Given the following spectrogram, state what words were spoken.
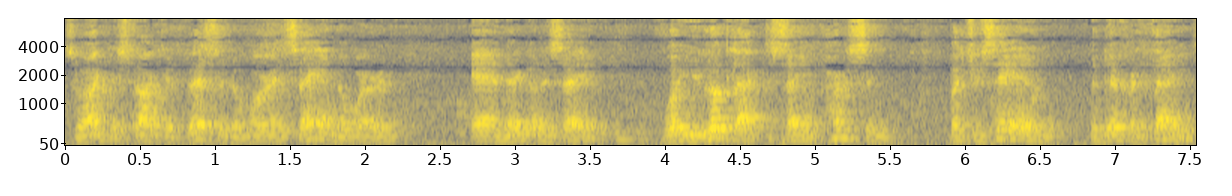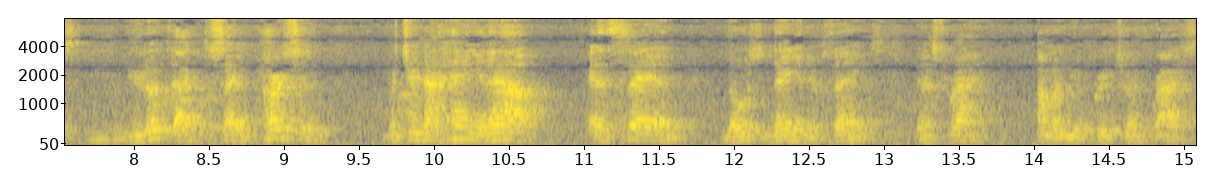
so I can start confessing the word, saying the word. And they're gonna say, well, you look like the same person, but you're saying the different things. You look like the same person, but you're not hanging out and saying those negative things. That's right. I'm a new creature in Christ.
